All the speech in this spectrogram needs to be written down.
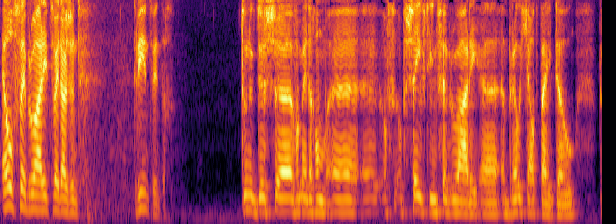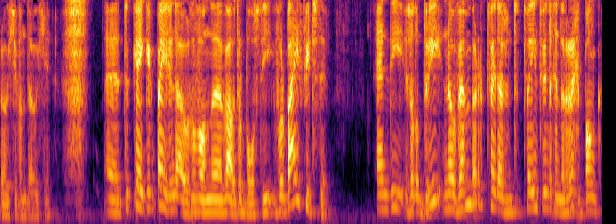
11 februari 2023. Toen ik dus uh, vanmiddag om, uh, of op 17 februari een broodje had bij Do, broodje van Doodje. toen keek ik opeens in de ogen van Wouter Bos die voorbij fietste. En die zat op 3 november 2022 in de rechtbank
